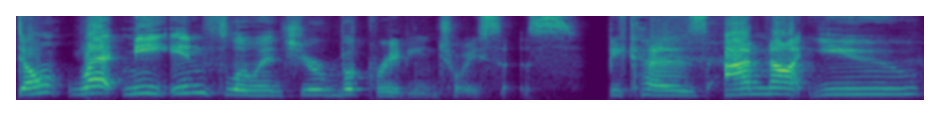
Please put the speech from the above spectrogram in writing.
don't let me influence your book reading choices because I'm not you.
